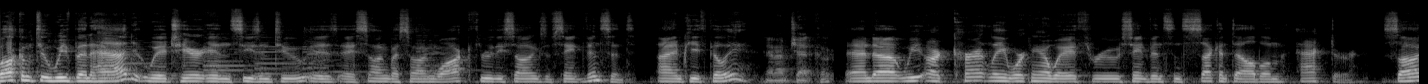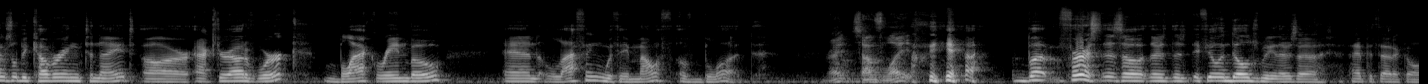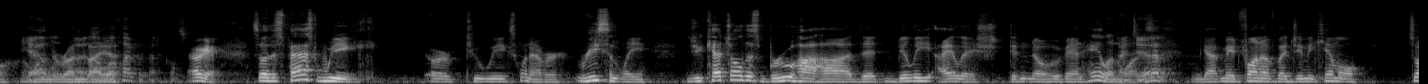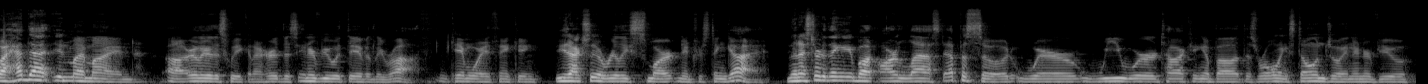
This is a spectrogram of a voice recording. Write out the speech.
welcome to We've Been Had, which here in season two is a song by song walk through the songs of St. Vincent. I'm Keith Pilley, And I'm Chad Cook. and uh, we are currently working our way through St. Vincent's second album, Actor. Songs we'll be covering tonight are Actor Out of Work, Black Rainbow, and Laughing with a Mouth of Blood. Right? Sounds light. yeah. But first, so there's, there's, if you'll indulge me, there's a hypothetical I Yeah, wanted to run I, by I you. love hypotheticals. Okay, so this past week or two weeks, whenever, recently, did you catch all this brouhaha that Billie Eilish didn't know who Van Halen was? I did. And got made fun of by Jimmy Kimmel. So I had that in my mind uh, earlier this week, and I heard this interview with David Lee Roth and came away thinking he's actually a really smart and interesting guy. And then I started thinking about our last episode where we were talking about this Rolling Stone joint interview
